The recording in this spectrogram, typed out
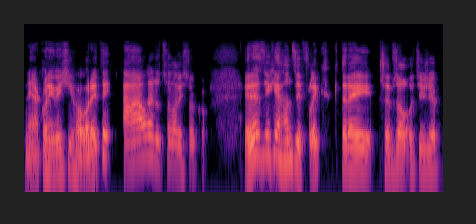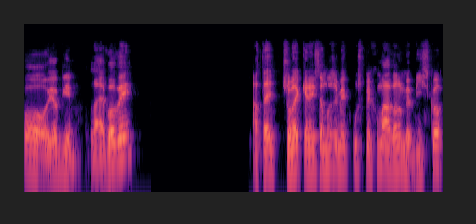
ne jako největší favority, ale docela vysoko. Jeden z nich je Hansi Flick, který převzal otěže po Jogim Lévovi, a to je člověk, který samozřejmě k úspěchu má velmi blízko,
